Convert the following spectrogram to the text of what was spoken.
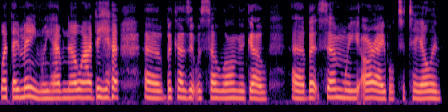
what they mean. We have no idea uh, because it was so long ago uh, but some we are able to tell. And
